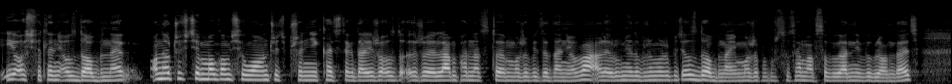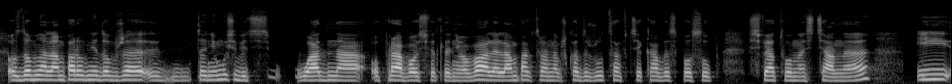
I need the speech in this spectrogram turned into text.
i oświetlenie ozdobne. One oczywiście mogą się łączyć, przenikać i tak dalej, że, że lampa nad stołem może być zadaniowa, ale równie dobrze może być ozdobna i może po prostu sama w sobie ładnie wyglądać. Ozdobna lampa równie dobrze, y, to nie musi być ładna oprawa oświetleniowa, ale lampa, która na przykład rzuca w ciekawy sposób światło na ścianę i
